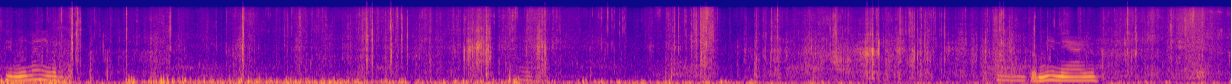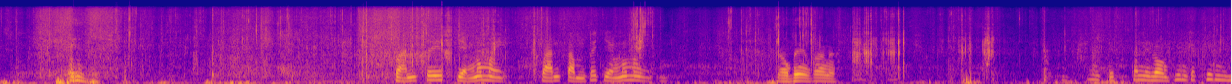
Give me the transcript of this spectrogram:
สิมีในมันอืมก็มีแนวอยู่ ฝันเตะเจียงหน้องใหม่ฝันต่ำเตะเจียงหน้องใหม่ลองเพลงฟังนะนี่เป็นท่านในลองเพียงจะเพียงหนึ่ง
